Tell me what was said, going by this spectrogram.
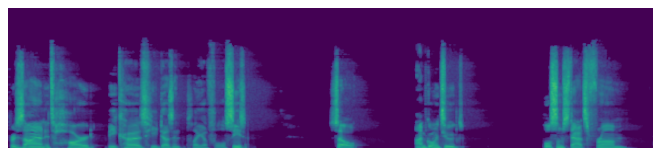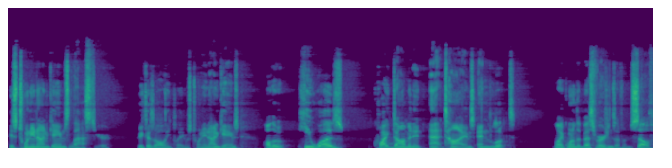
for Zion, it's hard because he doesn't play a full season. So, I'm going to pull some stats from his 29 games last year because all he played was 29 games, although he was quite dominant at times and looked like one of the best versions of himself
